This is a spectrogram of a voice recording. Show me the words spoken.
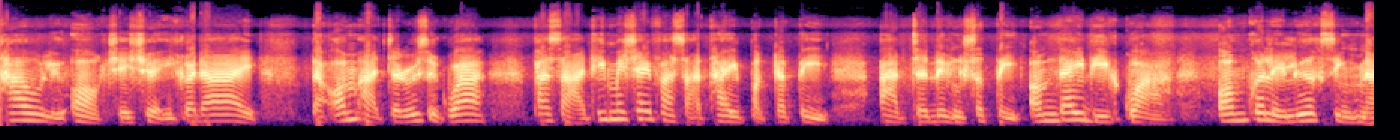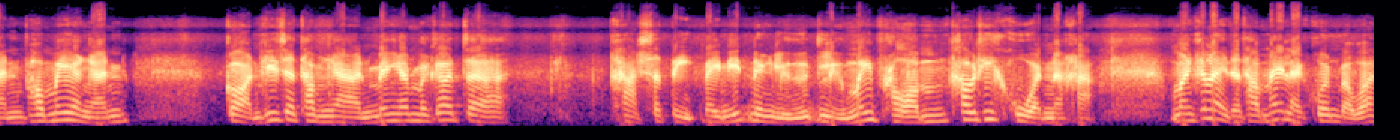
เข้าหรือออกเฉยๆก็ได้ แต่อ้อมอาจจะรู้สึกว่าภาษาที่ไม่ใช่ภาษาไทยปกติ อาจจะดึงสติอ้อมได้ดีกว่า อ้อมก็เลยเลือกสิ่งนั้น เพราะไม่อย่างนั้นก่อนที่จะทำงานไม่งั้นมันก็จะขาดสติไปนิดนึงหรือหรือไม่พร้อมเท่าที่ควรนะคะ มันก็เลยจะทำให้หลายคนแบบว่า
